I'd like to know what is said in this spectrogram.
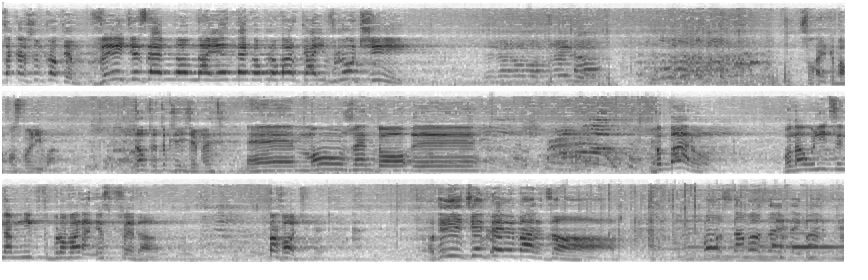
za każdym krokiem. Wyjdzie ze mną na jednego browarka i wróci! Słuchaj, chyba pozwoliła. Dobrze, to gdzie idziemy? E, może do. E, do baru. Bo na ulicy nam nikt browara nie sprzeda. To chodźmy. I dziękujemy bardzo! Można, można jak najbardziej.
